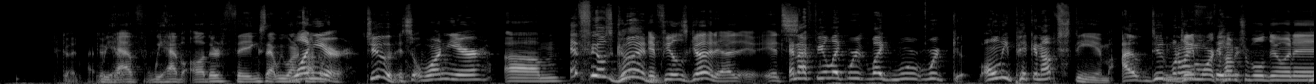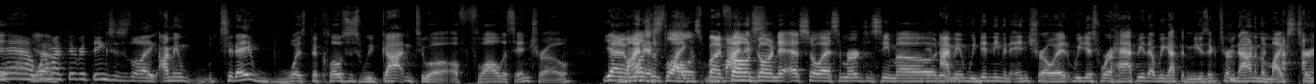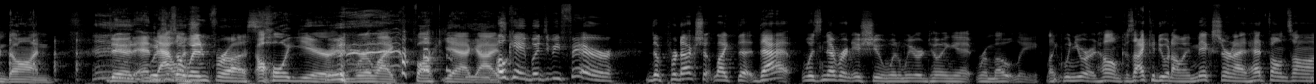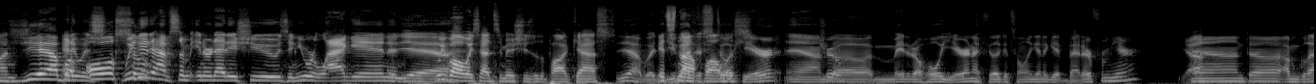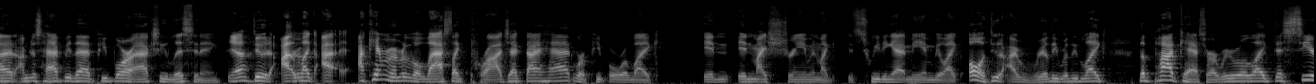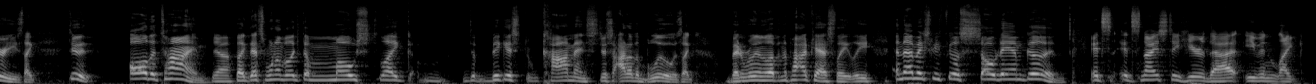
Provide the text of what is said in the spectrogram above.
Good. good we good. have we have other things that we want. One year. about. dude. It's one year. Um, it feels good. it feels good. Uh, It's and I feel like we're like we're, we're only picking up steam. I dude, one getting more favorite, comfortable doing it. Yeah, one of my favorite things is like, I mean, today was the closest we've gotten to a, a flawless intro. Yeah. It Minus, wasn't flawless. like, My phone going to SOS emergency mode. I mean, we didn't even intro it. We just were happy that we got the music turned down and the mics turned on, dude. And which that is a win for us. a whole year, and we're like, fuck yeah, guys. Okay, but to be fair, the production like the that was never an issue when we were doing it remotely. Like when you were at home, because I could do it on my mixer and I had headphones on. Yeah, but it was also we did have some internet issues, and you were lagging, and Yeah. we've always had some issues with the podcast. Yeah, but It's you guys not are flawless. still here and uh, made it a whole year, and I feel like it's only gonna get better from here. Yeah. and uh, I'm glad. I'm just happy that people are actually listening. Yeah, dude. I true. like. I I can't remember the last like project I had where people were like in in my stream and like tweeting at me and be like, "Oh, dude, I really really like the podcast or I really, really like this series." Like, dude. All the time, Yeah. Like that's one of the, like the most like the biggest comments just out of the blue. Is like been really loving the podcast lately, and that makes me feel so damn good. it's it's nice to hear that even like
